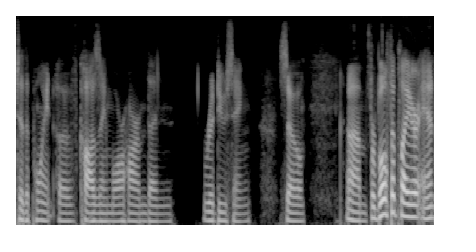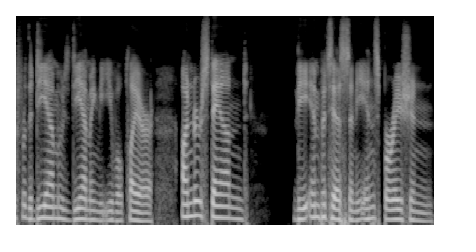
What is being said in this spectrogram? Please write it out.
to the point of causing more harm than reducing. So, um, for both the player and for the DM who's DMing the evil player, understand the impetus and the inspiration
